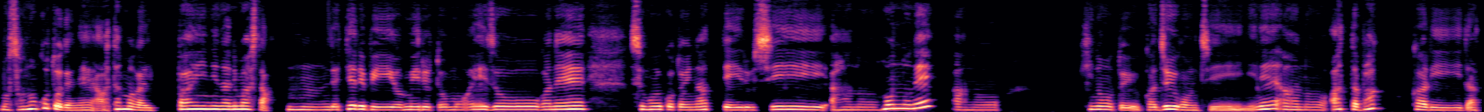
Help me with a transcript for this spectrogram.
もうそのことでね、頭がいっぱいになりました。うん、で、テレビを見るともう映像がね、すごいことになっているし、あの、ほんのね、あの、昨日というか15日にね、あの、会ったばっかりだっ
